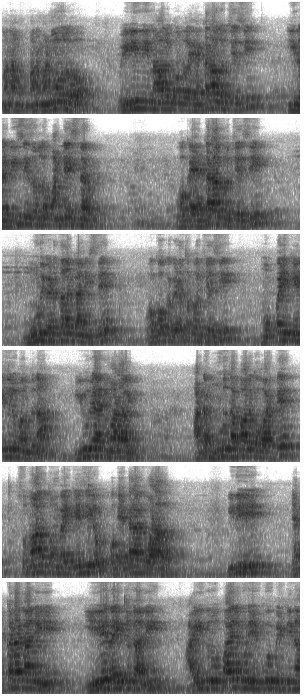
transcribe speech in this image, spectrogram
మన మన మండలంలో వెయ్యి నాలుగు వందల ఎకరాలు వచ్చేసి ఈ రబీ సీజన్లో పంట వేసినారు. ఒక ఎకరాకు వచ్చేసి మూడు విడతలకు కానిస్తే ఒక్కొక్క విడతకు వచ్చేసి ముప్పై కేజీల వంతున యూరియాని వాడాలి. అట మూడు దపాలకు వాడితే సుమారు తొంభై కేజీలు ఒక ఎకరాకు వాడాలి. ఇది ఎక్కడ కానీ ఏ రైతు కానీ ఐదు రూపాయలు కూడా ఎక్కువ పెట్టినా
